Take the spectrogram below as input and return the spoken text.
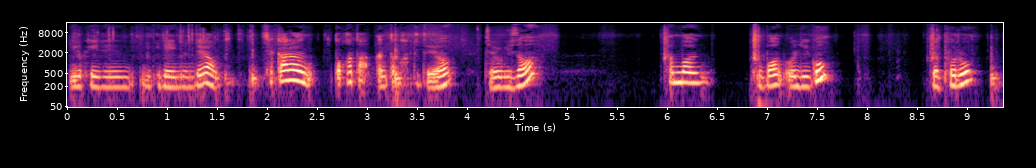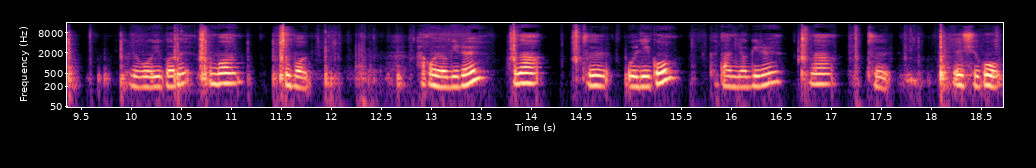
이렇게 돼, 이렇게 돼 있는데요. 색깔은 똑같아 안 똑같아도 돼요. 자 여기서 한 번 두 번 올리고 옆으로 그리고 이거를 한 번 두 번 하고 여기를 하나 둘 올리고 그 다음 여기를 하나 둘 해주시고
